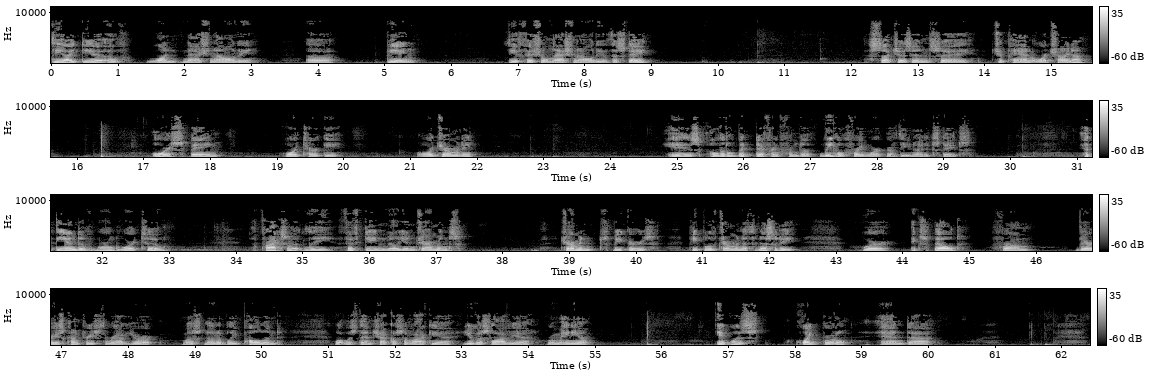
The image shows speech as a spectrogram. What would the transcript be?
The idea of one nationality uh, being the official nationality of the state, such as in, say, Japan or China, or Spain or Turkey or Germany is a little bit different from the legal framework of the United States. At the end of World War II, approximately 15 million Germans, German speakers, people of German ethnicity, were expelled from various countries throughout Europe, most notably Poland, what was then Czechoslovakia, Yugoslavia, Romania. It was quite brutal, and uh,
